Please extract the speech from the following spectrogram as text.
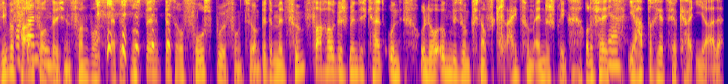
Liebe verstanden. Verantwortlichen von WhatsApp, es muss be bessere Vorspulfunktion. Bitte mit fünffacher Geschwindigkeit und, und auch irgendwie so einen Knopf klein zum Ende springen. Oder vielleicht, Ja. ihr habt doch jetzt ja KI alle.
